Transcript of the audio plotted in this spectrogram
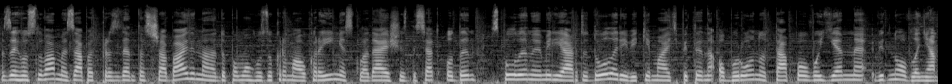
За його словами, запит президента США Байдена на допомогу, зокрема Україні, складає 61,5 мільярди доларів, які мають піти на оборону та повоєнне відновлення.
